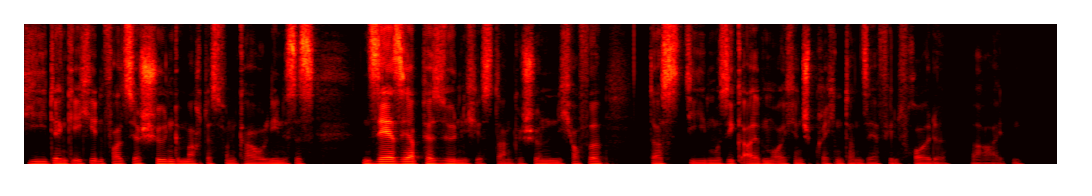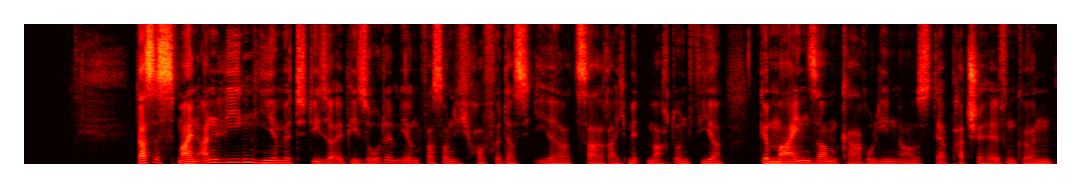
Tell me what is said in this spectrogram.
die, denke ich, jedenfalls sehr schön gemacht ist von Caroline. Es ist ein sehr, sehr persönliches Dankeschön und ich hoffe, dass die Musikalben euch entsprechend dann sehr viel Freude bereiten. Das ist mein Anliegen hier mit dieser Episode im Irgendwas und ich hoffe, dass ihr zahlreich mitmacht und wir gemeinsam Caroline aus der Patsche helfen können,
